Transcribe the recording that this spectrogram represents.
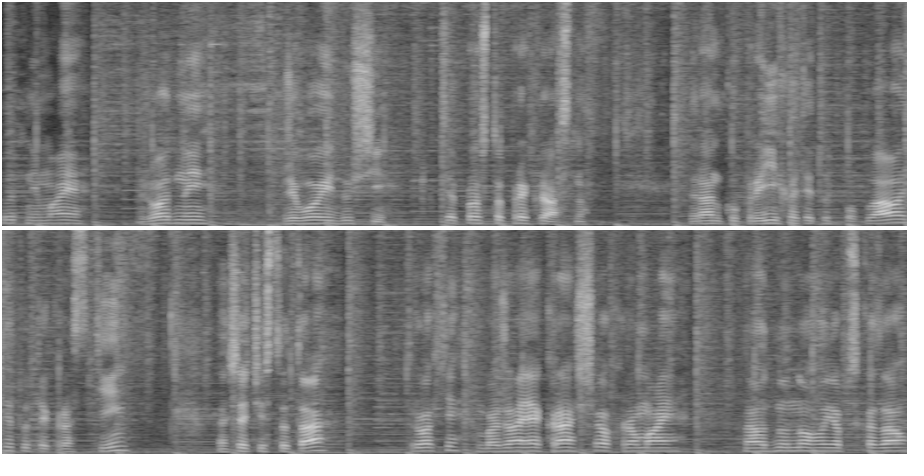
тут немає жодної живої душі. Це просто прекрасно. Зранку приїхати тут поплавати, тут якраз тінь, лише чистота трохи бажає краще охромає. На одну ногу я б сказав.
